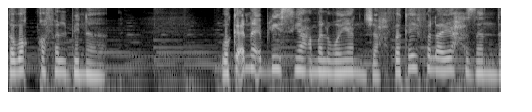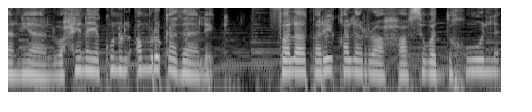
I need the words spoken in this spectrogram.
توقف البناء. وكأن إبليس يعمل وينجح فكيف لا يحزن دانيال؟ وحين يكون الأمر كذلك فلا طريق للراحة سوى الدخول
